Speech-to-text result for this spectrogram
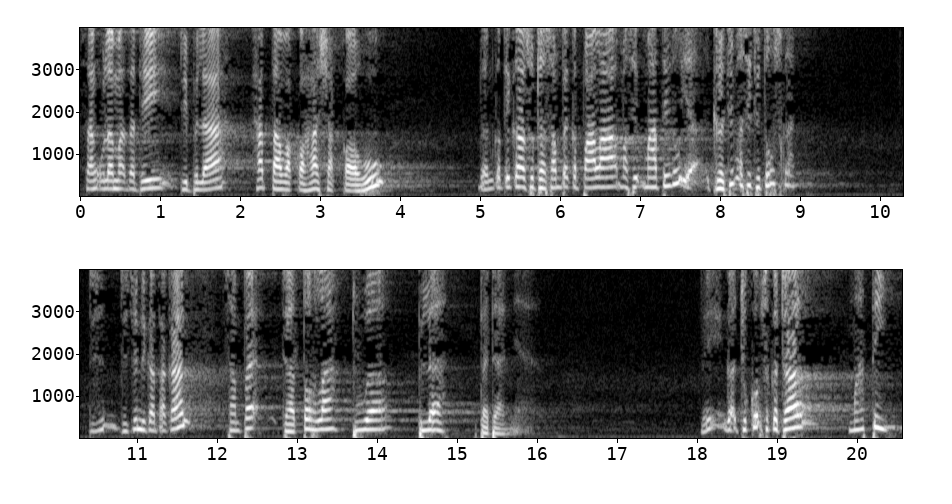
sang ulama tadi dibelah hatta waqaha syaqqahu dan ketika sudah sampai kepala masih mati itu ya gaji masih diteruskan. Di, di sini dikatakan sampai jatuhlah dua belah badannya. Ini nggak cukup sekedar mati.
